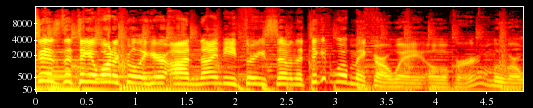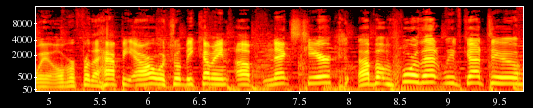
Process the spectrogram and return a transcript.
This is the Ticket Water Cooler here on 93.7. The Ticket will make our way over, move our way over for the happy hour, which will be coming up next here. Uh, but before that, we've got to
